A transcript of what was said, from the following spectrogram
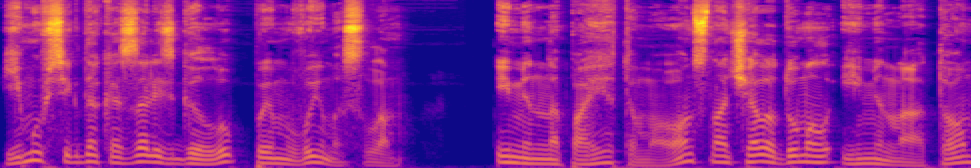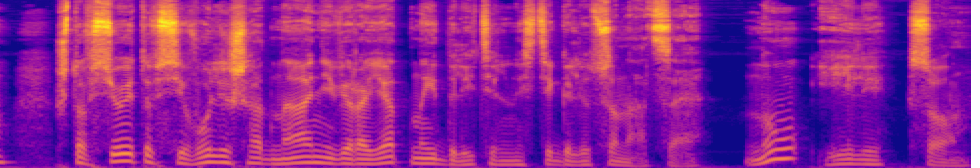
ему всегда казались глупым вымыслом. Именно поэтому он сначала думал именно о том, что все это всего лишь одна невероятной длительности галлюцинация. Ну, или сон.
